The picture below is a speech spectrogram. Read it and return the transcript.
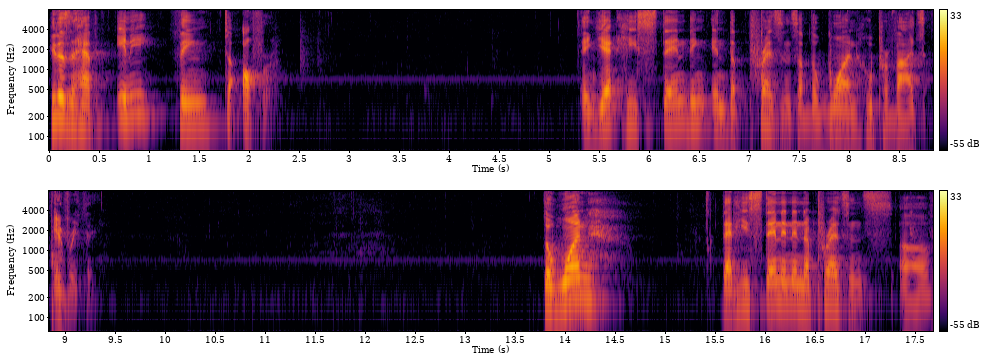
He doesn't have anything to offer. And yet he's standing in the presence of the one who provides everything. The one that he's standing in the presence of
